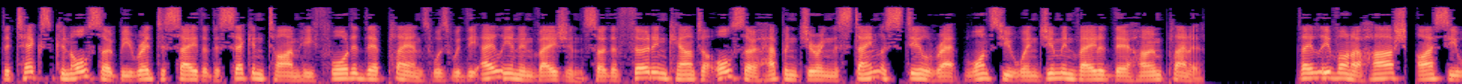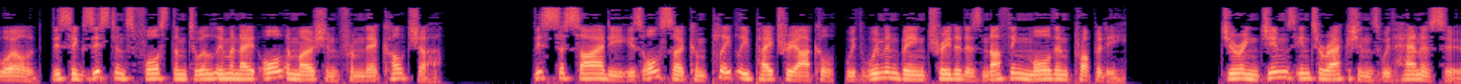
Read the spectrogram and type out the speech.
The text can also be read to say that the second time he thwarted their plans was with the alien invasion so the third encounter also happened during the stainless steel rat wants you when Jim invaded their home planet. They live on a harsh, icy world, this existence forced them to eliminate all emotion from their culture. This society is also completely patriarchal, with women being treated as nothing more than property. During Jim's interactions with Hanasu,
